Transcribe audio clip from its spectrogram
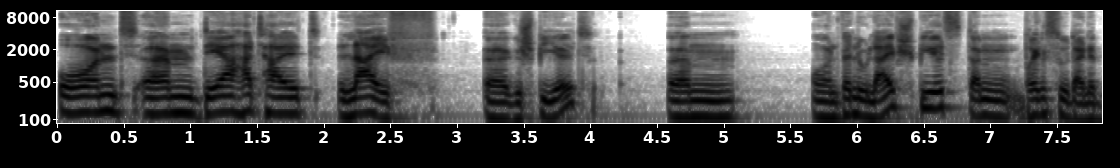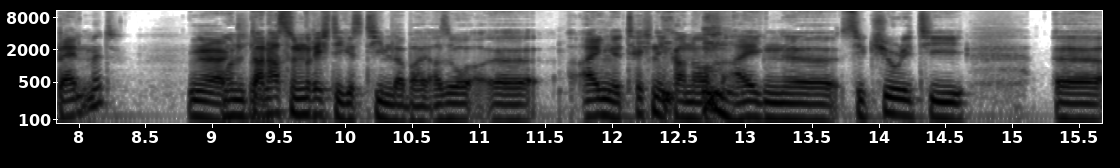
Und ähm, der hat halt live äh, gespielt. Ähm, und wenn du live spielst, dann bringst du deine Band mit. Ja, Und klar. dann hast du ein richtiges Team dabei. Also äh, eigene Techniker noch, eigene Security, äh,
